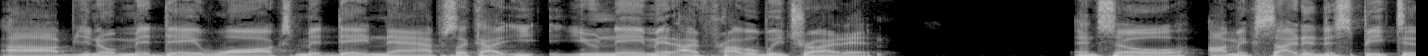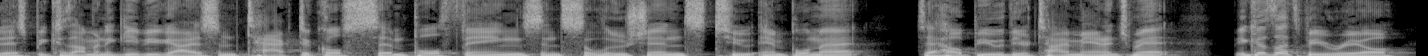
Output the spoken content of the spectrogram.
uh, you know, midday walks, midday naps. Like I, you name it, I've probably tried it. And so I'm excited to speak to this because I'm going to give you guys some tactical, simple things and solutions to implement to help you with your time management. Because let's be real,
